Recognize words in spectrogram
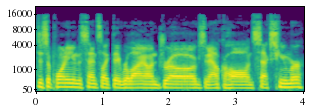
disappointing in the sense like they rely on drugs and alcohol and sex humor.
